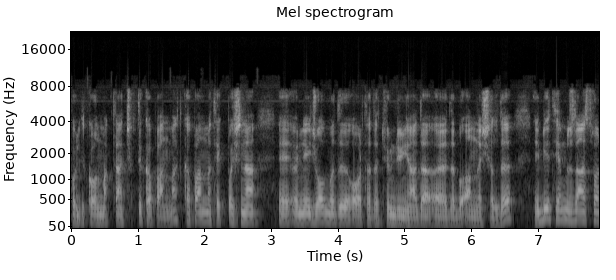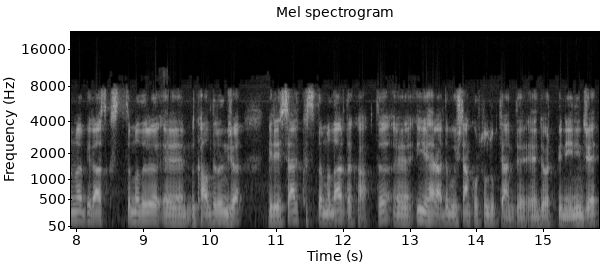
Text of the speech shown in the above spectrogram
politika olmaktan çıktı kapanmak. Kapanma tek başına e, önleyici olmadığı ortada. Tüm dünyada e, da bu anlaşıldı. E, 1 Temmuz'dan sonra biraz kısıtlamaları e, kaldırınca bireysel kısıtlamalar da kalktı. Ee, iyi herhalde bu işten kurtulduk dendi. Ee, 4000'e inince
